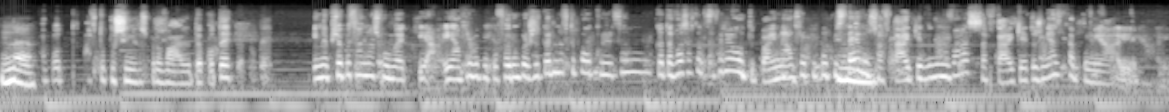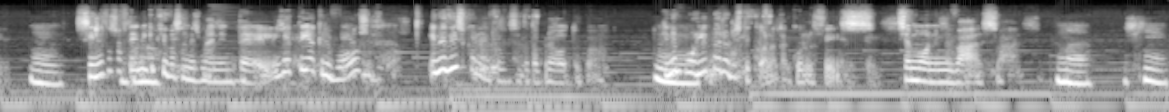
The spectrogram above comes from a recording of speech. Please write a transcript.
Ναι. από αυτό που συνήθως προβάλλεται. Οπότε είναι πιο πιθανό, ας πούμε, οι, οι άνθρωποι που υποφέρουν περισσότερο είναι αυτοί που ακολουθούν κατά βάση αυτά τα στερεότυπα. Είναι άνθρωποι που πιστεύουν Μμμ. σε αυτά και δίνουν βάση σε αυτά και τους νοιάζει τι θα πούν οι άλλοι. Μμ. Συνήθως αυτοί είναι και πιο βασανισμένοι εν τέλει, γιατί ακριβώς είναι δύσκολο να ακολουθεί αυτά τα πρότυπα. Και είναι Μμ. πολύ περιοριστικό να τα ακολουθήσει σε μόνιμη βάση. Ναι. Ισχύει.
